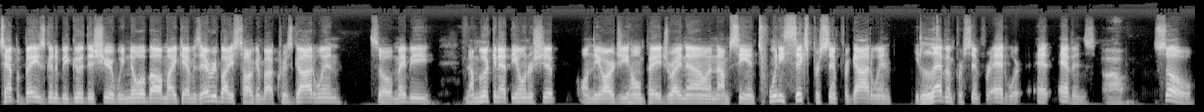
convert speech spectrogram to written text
Tampa Bay is going to be good this year. We know about Mike Evans. Everybody's talking about Chris Godwin. So maybe, and I'm looking at the ownership on the RG homepage right now, and I'm seeing 26% for Godwin, 11% for Edward Ed, Evans. Wow. So,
